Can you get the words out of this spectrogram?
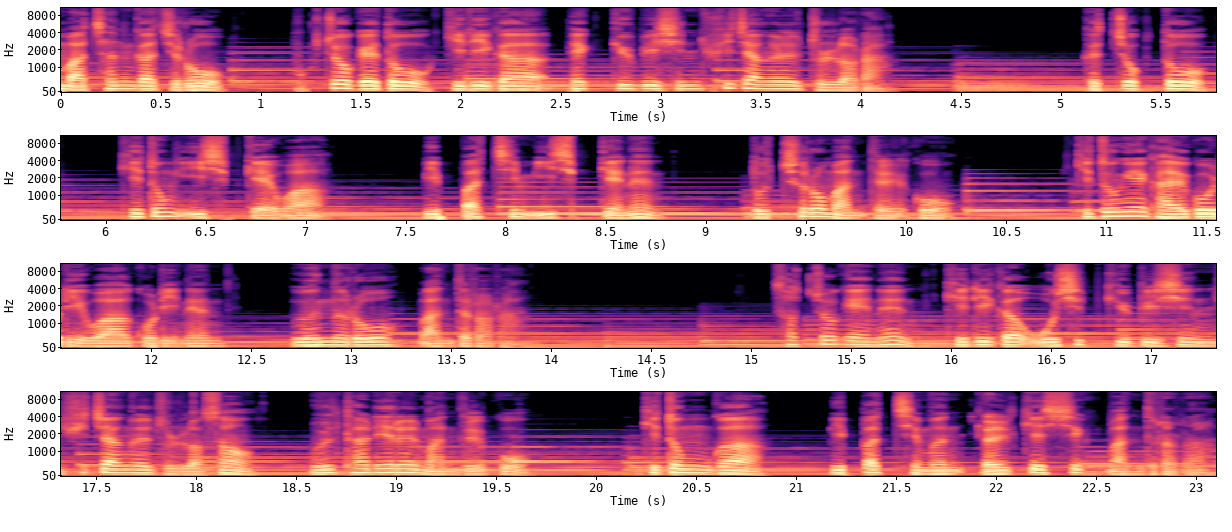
마찬가지로 북쪽에도 길이가 100규빗인 휘장을 둘러라. 그쪽도 기둥 20개와 밑받침 20개는 노추로 만들고 기둥의 갈고리와 고리는 은으로 만들어라. 서쪽에는 길이가 50규빗인 휘장을 둘러서 울타리를 만들고 기둥과 밑받침은 10개씩 만들어라.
